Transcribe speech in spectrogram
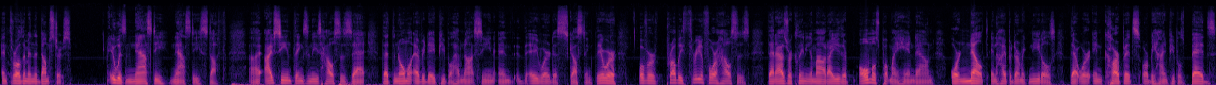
and throw them in the dumpsters. It was nasty, nasty stuff. Uh, I've seen things in these houses that that the normal everyday people have not seen, and they were disgusting. There were over probably three to four houses that, as we're cleaning them out, I either almost put my hand down or knelt in hypodermic needles that were in carpets or behind people's beds.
